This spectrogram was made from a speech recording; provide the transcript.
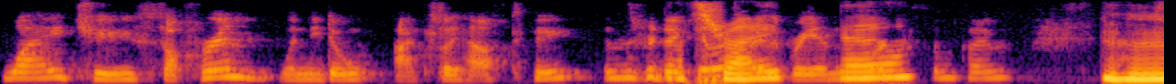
why choose suffering when you don't actually have to? It's ridiculous. That's right. How the brain yeah. works sometimes. Mm-hmm.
